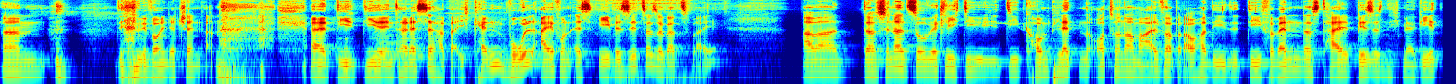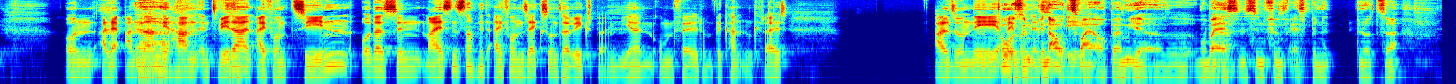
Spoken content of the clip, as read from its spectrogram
Ähm, wir wollen ja gendern. äh, die, die Interesse hat. Ich kenne wohl iPhone SE-Besitzer, sogar zwei. Aber das sind halt so wirklich die, die kompletten Otto-Normalverbraucher, die, die verwenden das Teil, bis es nicht mehr geht. Und alle anderen, ja. die haben entweder ein iPhone 10 oder sind meistens noch mit iPhone 6 unterwegs bei mir im Umfeld und Bekanntenkreis. Also nee. Oh, es sind genau zwei auch bei mir. Also, wobei ja. es sind 5S-Benutzer.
